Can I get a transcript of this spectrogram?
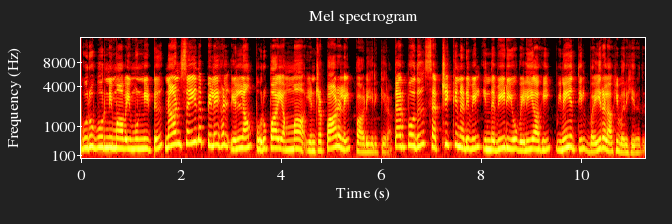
குரு பூர்ணிமாவை முன்னிட்டு நான் செய்த பிழைகள் எல்லாம் பொறுப்பாய் அம்மா என்ற பாடலை பாடியிருக்கிறார். தற்போது சர்ச்சைக்கு நடுவில் இந்த வீடியோ வெளியாகி இணையத்தில் வைரலாகி வருகிறது.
